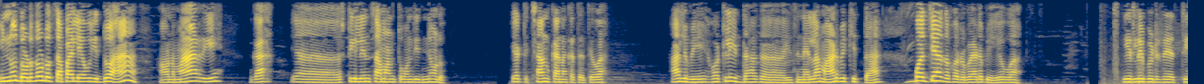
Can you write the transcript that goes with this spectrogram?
ಇನ್ನೂ ದೊಡ್ಡ ದೊಡ್ಡ ಚಪಾಲಿ ಅವು ಇದ್ವು ಅವನು ಮಾರಿ, ಗಾ ಸ್ಟೀಲಿನ ಸಾಮಾನು ತೊಗೊಂಡಿದ್ ನೋಡು. ಎಷ್ಟು ಚಂದ ಕಾಣಕತ್ತೈತಿವ ಅಲ್ವಿ ಹೋಟ್ಲಿ ಇದ್ದಾಗ ಇದನ್ನೆಲ್ಲ ಮಾಡ್ಬೇಕಿತ್ತ? ವಜ್ಜೆ ಅದು ಹೊರಬೇಡ ಬೇವ ಇರ್ಲಿ ಬಿಡ್ರಿ ಅತ್ತಿ.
